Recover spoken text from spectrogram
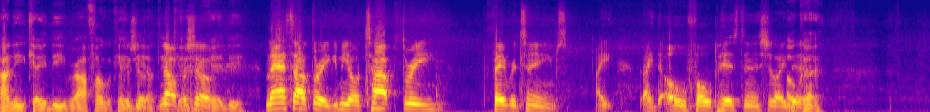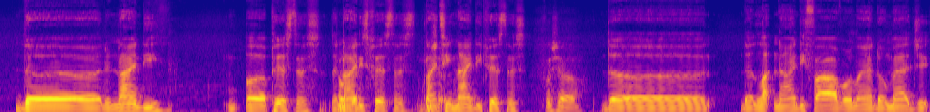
I need KD, bro. I fuck with KD. sure. I think No, for sure. KD. Last out three. Give me your top three favorite teams. Like like the old four Pistons and shit like that. Okay. The the ninety uh, Pistons, the Okay. nineties Pistons, nineteen ninety Pistons, For sure. the the ninety five Orlando Magic.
